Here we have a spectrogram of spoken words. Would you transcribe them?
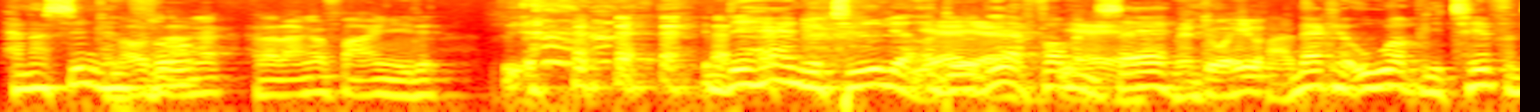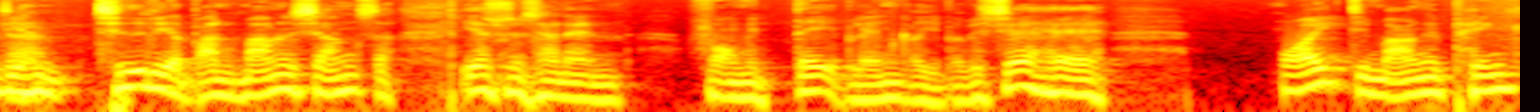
Han har simpelthen han har, fået... lange, han har lang erfaring i det. Det har han jo tidligere, og ja, det er ja, derfor, man ja, ja, sagde, men du har helt ret. hvad kan Ure blive til, fordi ja. han tidligere brændte mange chancer. Jeg synes, han er en formidabel angriber. Hvis jeg havde rigtig mange penge,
